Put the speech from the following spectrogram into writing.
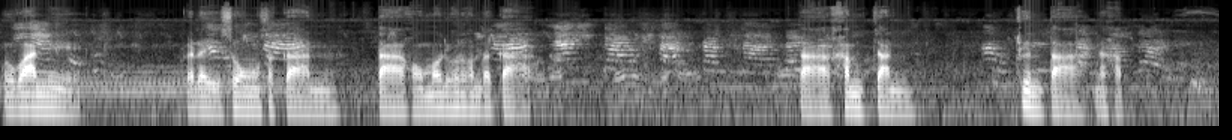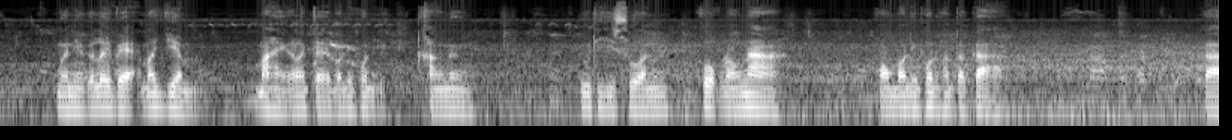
เมื่อวานนี้ก็ได้ทรงสการตาของบรรพนคำตะกาตาคำจันทร์ชื่นตานะครับเมื่อนี้ก็เลยแวะมาเยี่ยมมาให้กำลังใจบริพนอีกครั้งหนึ่งอยู่ที่สวนโคกน้องนาของบริพนคำตะกาก็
